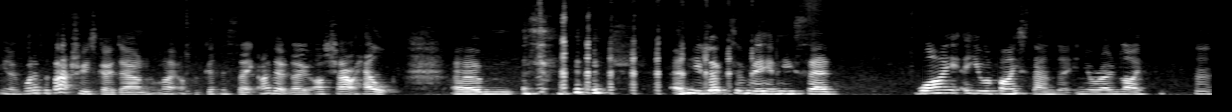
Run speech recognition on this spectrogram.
"You know, what if the batteries go down?" I'm like, "Oh, for goodness sake, I don't know. I'll shout help." Um, and he looked at me and he said, "Why are you a bystander in your own life?" Huh.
